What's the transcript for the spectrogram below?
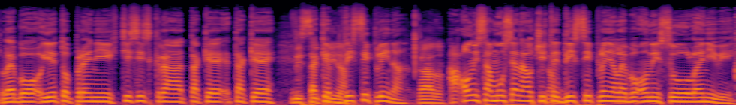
lebo je to pre nich tisíckrát také, také, také Disciplína. disciplína. Áno. A oni sa musia naučiť tej disciplíne, lebo oni sú leniví.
